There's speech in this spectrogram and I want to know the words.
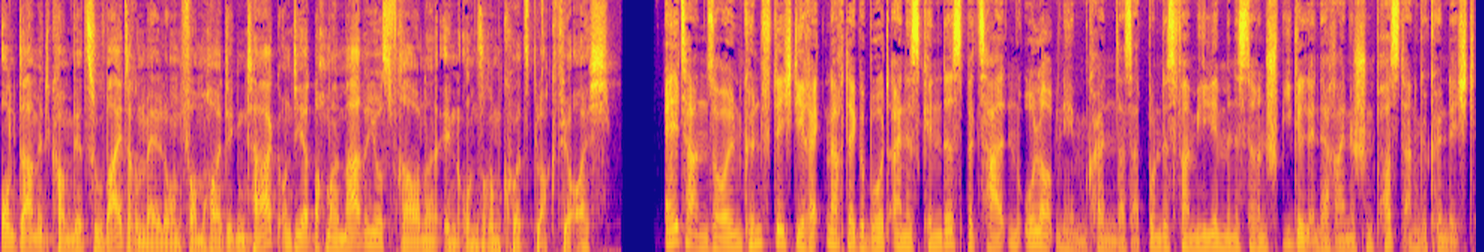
Und damit kommen wir zu weiteren Meldungen vom heutigen Tag und die hat nochmal Marius Fraune in unserem Kurzblock für euch. Eltern sollen künftig direkt nach der Geburt eines Kindes bezahlten Urlaub nehmen können. Das hat Bundesfamilienministerin Spiegel in der Rheinischen Post angekündigt.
